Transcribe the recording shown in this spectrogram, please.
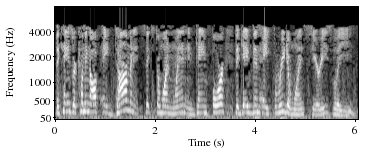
The Canes are coming off a dominant 6 to 1 win in game 4 that gave them a 3 to 1 series lead.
